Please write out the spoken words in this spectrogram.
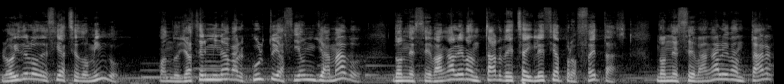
Lo de lo decía este domingo, cuando ya terminaba el culto y hacía un llamado, donde se van a levantar de esta iglesia profetas, donde se van a levantar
